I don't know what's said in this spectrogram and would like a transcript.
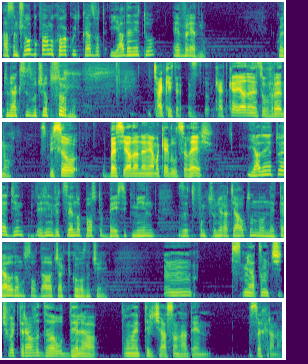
Аз съм чувал буквално хора, които казват, яденето е вредно. Което някакси звучи абсурдно. Чакайте, как така яденето е вредно? В смисъл, без ядене няма как да оцелееш. Яденето е един, един вид едно просто basic mean, за да ти функционира тялото, но не трябва да му се отдава чак такова значение. М- смятам, че човек трябва да отделя поне 3 часа на ден за храна.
